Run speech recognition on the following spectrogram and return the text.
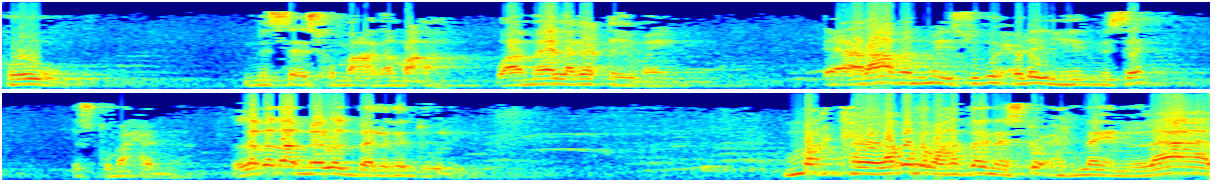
kow mise isku macno ma ah. Waa meel laga qiimayn icraaban ma isugu xidhan yihiin mise iskuma xidhna. Labadaa meelood baa laga duulay. Marka labadaba haddayna isku xidhnayn laa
